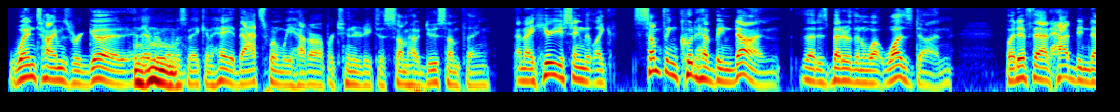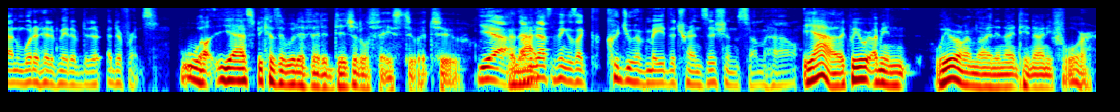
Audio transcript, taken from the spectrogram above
when times were good and everyone Mhm. was making hay, that's when we had our opportunity to somehow do something. And I hear you saying that like something could have been done that is better than what was done. But if that had been done, would it have made a, a difference? Well, yes, because it would have had a digital face to it too. Yeah, And I mean that- that's the thing is like, could you have made the transition somehow? Yeah, like we were. I mean, we were online in 1994,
